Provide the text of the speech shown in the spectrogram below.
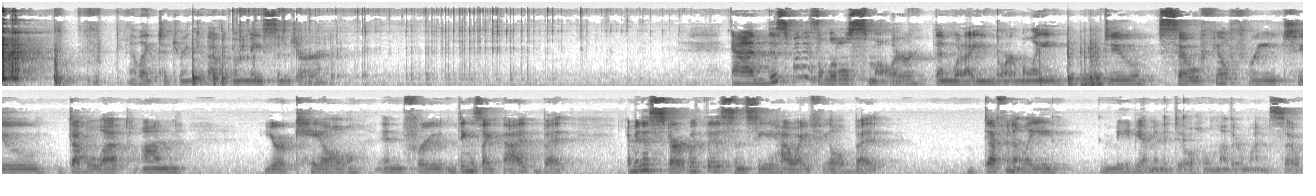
I like to drink it out of a mason jar. And this one is a little smaller than what I normally do. So feel free to double up on your kale and fruit and things like that. But I'm gonna start with this and see how I feel, but definitely maybe I'm gonna do a whole nother one. So,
